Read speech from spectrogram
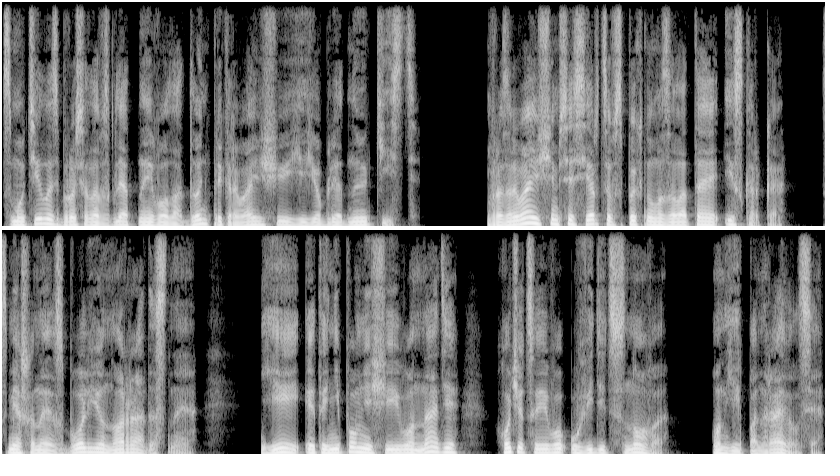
Смутилась, бросила взгляд на его ладонь, прикрывающую ее бледную кисть. В разрывающемся сердце вспыхнула золотая искорка, смешанная с болью, но радостная. Ей, этой не помнящей его Наде, хочется его увидеть снова. Он ей понравился.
